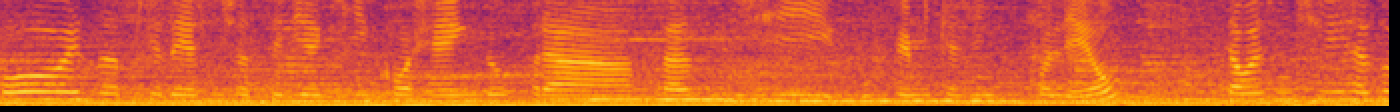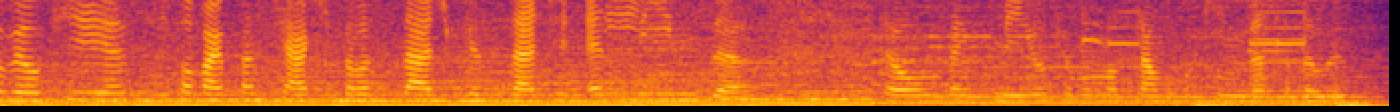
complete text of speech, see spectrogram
coisa, porque daí a gente já teria que ir correndo pra, pra assistir o filme que a gente escolheu. Então a gente resolveu que a gente só vai passear aqui pela cidade, porque a cidade é linda. Então vem comigo que eu vou mostrar um pouquinho dessa beleza.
